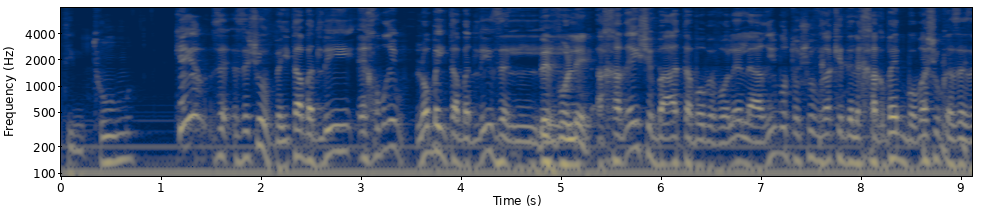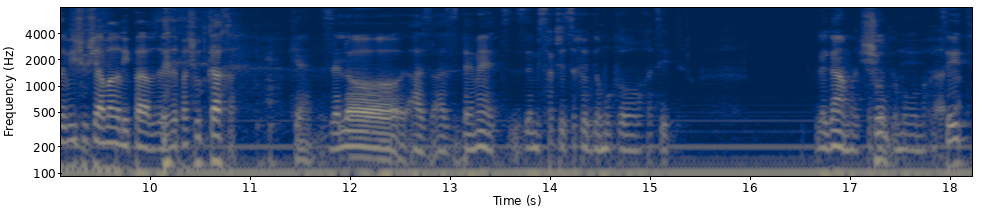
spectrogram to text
טמטום. כן, זה, זה שוב, בעיטה בדלי, איך אומרים? לא בעיטה בדלי, זה... בבולה. אחרי שבעטת בו בבולה, להרים אותו שוב רק כדי לחרבן בו, משהו כזה, זה מישהו שאמר לי פעם, זה, זה פשוט ככה. כן, זה לא... אז, אז באמת, זה משחק שצריך להיות גמור כבר במחצית. לגמרי, שוב, גמור במחצית.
